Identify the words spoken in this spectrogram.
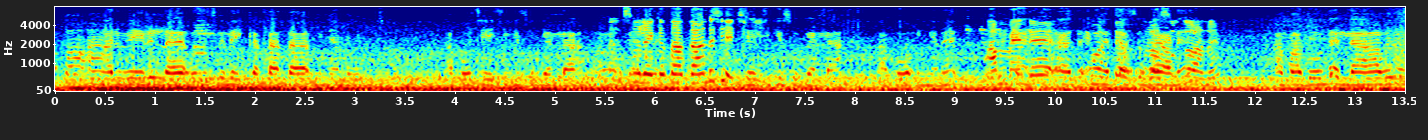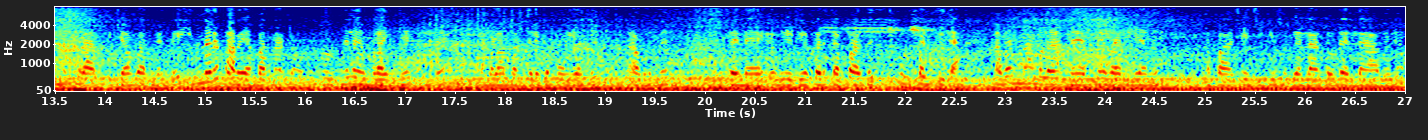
അപ്പൊ ആലുവയിലുള്ള ഒരു സുലൈക്കത്താത്ത ഞാൻ വിളിച്ചു അപ്പൊ ചേച്ചിക്ക് സുഖല്ല സുലൈഖ താത്താന്റെ ചേച്ചി ചേച്ചിക്ക് സുഖല്ല അപ്പൊ ഇങ്ങനെ അമ്മേന്റെ അത് ഇങ്ങനത്തെ അസുഖമാണ് അസുഖമാണ് അപ്പൊ അതുകൊണ്ട് എല്ലാവരും ഒന്ന് പ്രാർത്ഥിക്കാൻ പറഞ്ഞിട്ട് ഇന്നലെ പറയാൻ പറഞ്ഞട്ടോ ഇന്നലെ നമ്മളതിന്റെ ഇന്ന് നമ്മൾ അമ്പലത്തിലൊക്കെ പോയി അത് അവിടുന്ന് പിന്നെ വീഡിയോ ഒക്കെ എടുത്തപ്പോൾ അത് ഉൾപ്പെടുത്തിയില്ല അപ്പം നമ്മൾ വരികയാണ് അപ്പോൾ ആ ചേച്ചിക്ക് സുഖമില്ലാത്തതുകൊണ്ട് എല്ലാവരും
